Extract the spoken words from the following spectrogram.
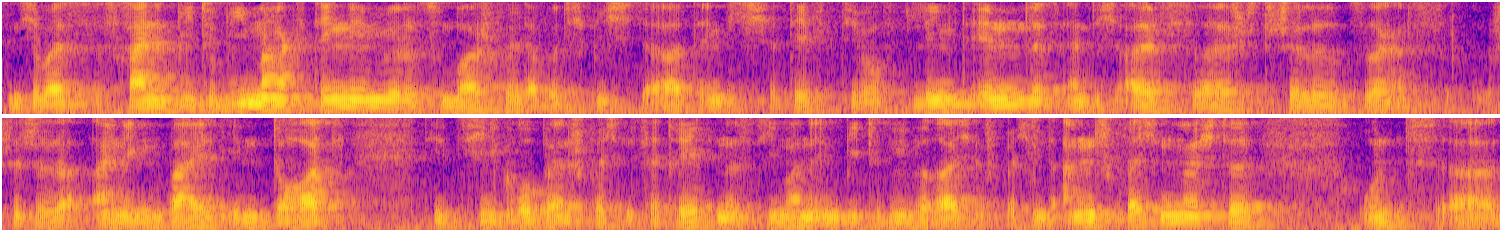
Wenn ich aber jetzt das reine B2B-Marketing nehmen würde zum Beispiel, da würde ich mich, da denke ich, definitiv auf LinkedIn letztendlich als äh, Schnittstelle sozusagen als Schnittstelle einigen, weil eben dort die Zielgruppe entsprechend vertreten ist, die man im B2B-Bereich entsprechend ansprechen möchte. Und äh,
